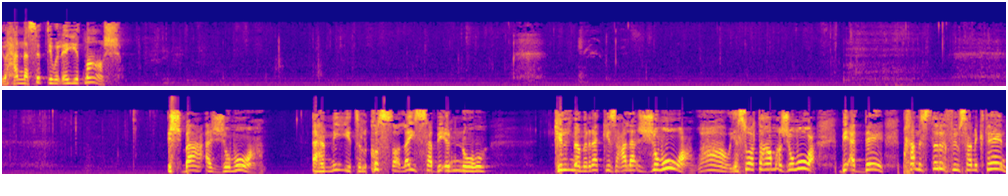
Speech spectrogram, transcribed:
يوحنا 6 والآية 12 إشباع الجموع. أهمية القصة ليس بأنه كلنا منركز على الجموع. واو يسوع طعم جموع. بقديه بخمس ترغفة وسمكتين.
